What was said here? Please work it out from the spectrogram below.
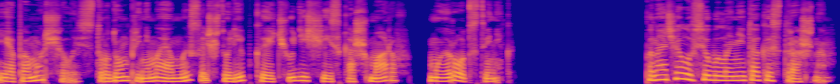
Я поморщилась, с трудом принимая мысль, что липкое чудище из кошмаров — мой родственник. Поначалу все было не так и страшно.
